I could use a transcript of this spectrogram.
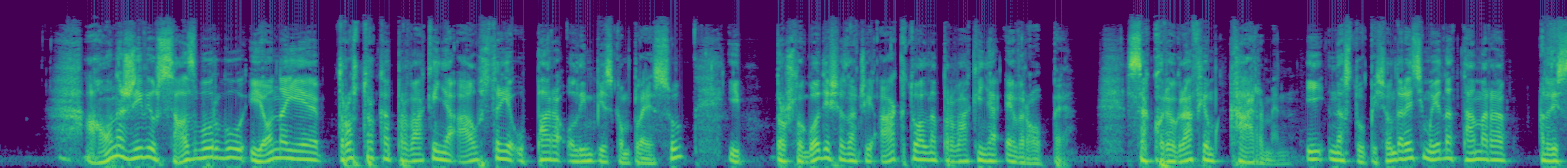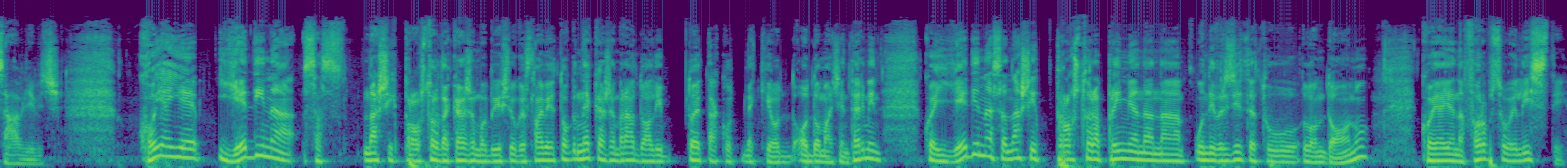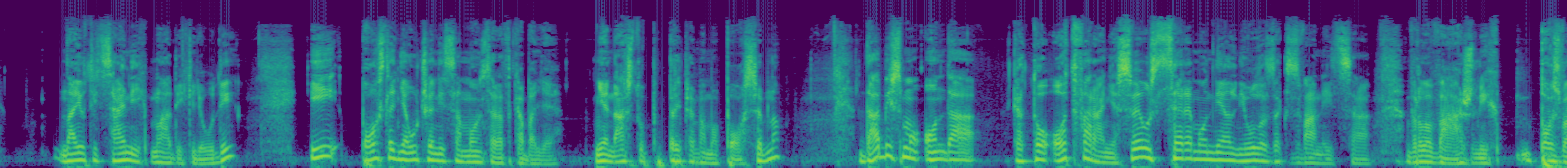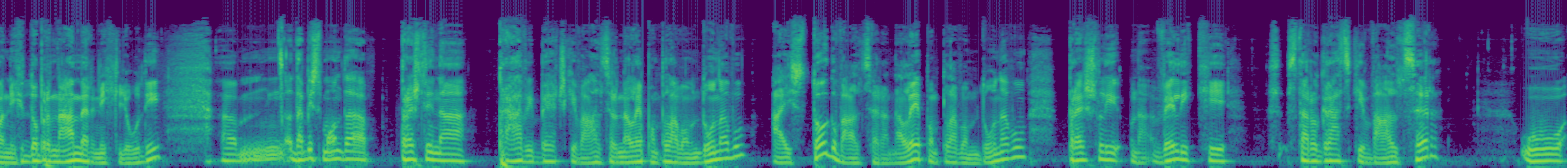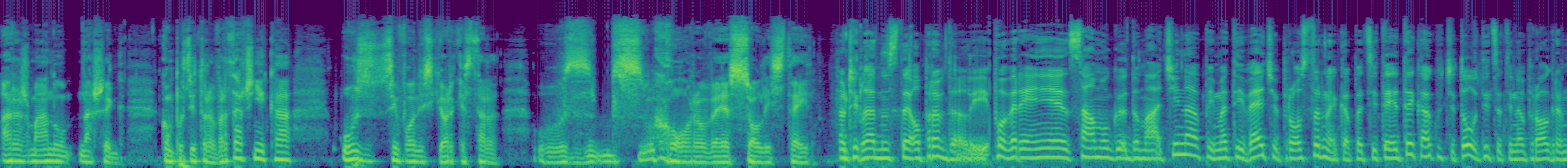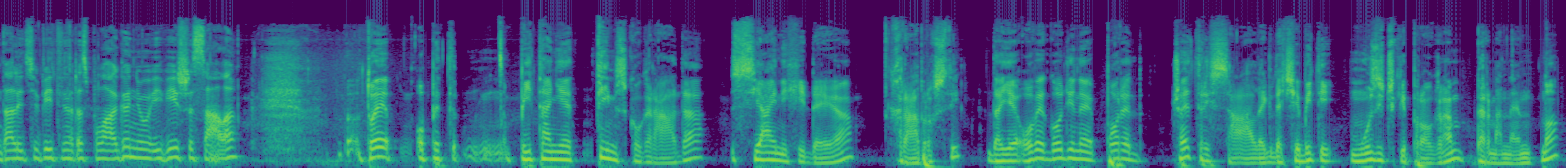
A ona živi u Salzburgu i ona je trostroka prvakinja Austrije u paraolimpijskom plesu i prošlogodišnja, znači aktualna prvakinja Europe sa koreografijom Carmen i nastupi Onda recimo jedna Tamara Radisavljević koja je jedina sa naših prostora, da kažemo, bivše Jugoslavije, to ne kažem rado, ali to je tako neki od, od domaćen termin, koja je jedina sa naših prostora primjena na univerzitetu u Londonu, koja je na Forbesovoj listi najuticajnijih mladih ljudi i posljednja učenica Monserrat Kabalje. Nje nastup pripremamo posebno, da bismo onda to otvaranje, sve uz ceremonijalni ulazak zvanica, vrlo važnih, pozvanih, dobronamernih ljudi, da bismo onda prešli na pravi bečki valcer na lepom plavom Dunavu, a iz tog valcera na lepom plavom Dunavu prešli na veliki starogradski valcer u aranžmanu našeg kompozitora vrtačnika uz simfonijski orkestar, uz horove, soliste Očigledno ste opravdali poverenje samog domaćina, pa imati veće prostorne kapacitete. Kako će to uticati na program? Da li će biti na raspolaganju i više sala? To je opet pitanje timskog rada, sjajnih ideja, hrabrosti, da je ove godine pored četiri sale gdje će biti muzički program permanentno,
